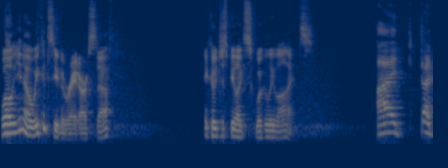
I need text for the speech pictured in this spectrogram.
Well, you know, we could see the radar stuff. It could just be like squiggly lines. I, I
